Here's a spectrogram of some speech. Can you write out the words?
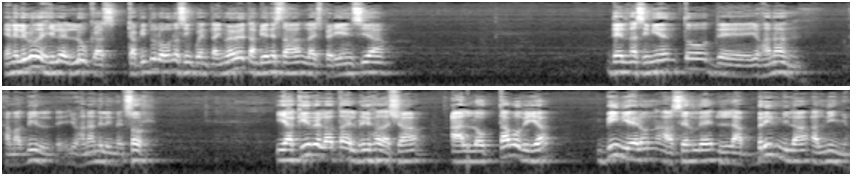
en el libro de Gilel, Lucas, capítulo 1, 59, también está la experiencia del nacimiento de Yohanan, Hamadbil, de Yohanan el Inmersor. Y aquí relata el Brit Hadashah, al octavo día vinieron a hacerle la Brit Milá al niño.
